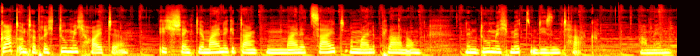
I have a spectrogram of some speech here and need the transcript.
Gott unterbricht du mich heute. Ich schenke dir meine Gedanken, meine Zeit und meine Planung. nimm du mich mit in diesen Tag. Amen.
